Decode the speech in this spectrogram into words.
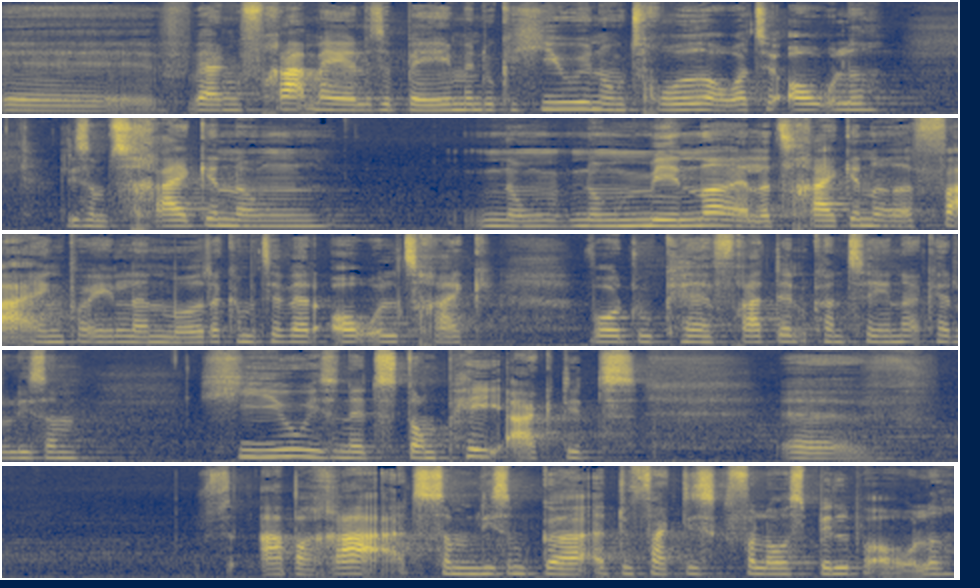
Øh, hverken fremad eller tilbage, men du kan hive i nogle tråde over til året. Ligesom trække nogle, nogle, nogle minder, eller trække noget erfaring på en eller anden måde. Der kommer til at være et åreltræk, hvor du kan fra den container, kan du ligesom hive i sådan et stompé-agtigt øh, apparat, som ligesom gør, at du faktisk får lov at spille på året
